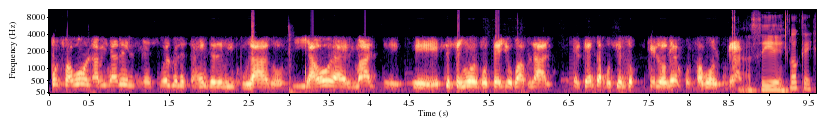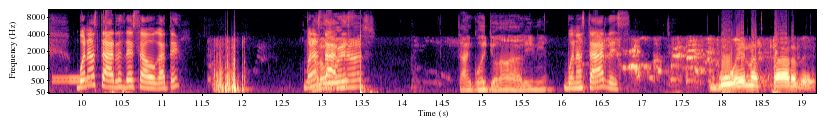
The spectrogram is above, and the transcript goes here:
por favor, Abinader, resuelve a esta gente de vinculado y ahora el martes eh, este señor Botello va a hablar el 30%, que lo den, por favor. Gracias. Así es. Ok. Buenas tardes, desahógate. Buenas tardes. buenas. Están congestionadas la línea. Buenas tardes. Buenas tardes.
